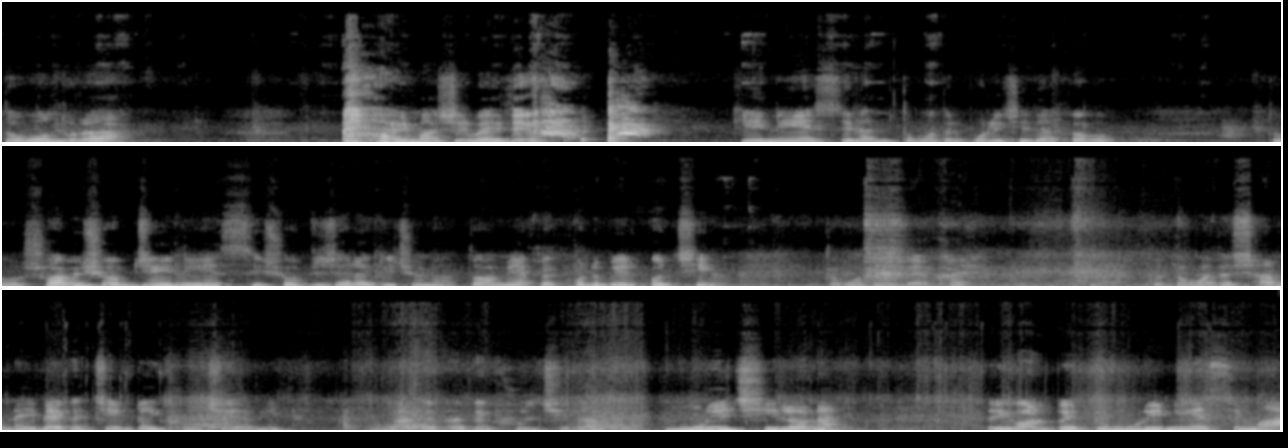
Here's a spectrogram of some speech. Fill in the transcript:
তো বন্ধুরা আমি মাসির বাড়িতে কি নিয়ে এসেছিলাম তোমাদের বলেছি দেখাবো। তো সবই সবজিই নিয়ে এসেছি, সবজি ছাড়া কিছু না। তো আমি এক এক করে বের করছি, তোমাদের দেখায় তো তোমাদের সামনেই ব্যাগের চেনটাই খুলছি আমি। আগে ভাগে খুলছি না। মুড়ি ছিল না, তো এই অল্প একটু মুড়ি নিয়ে এসেছি। মা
